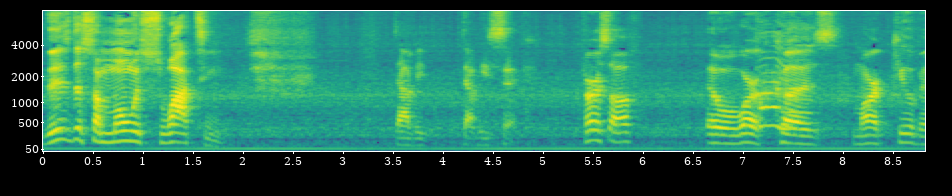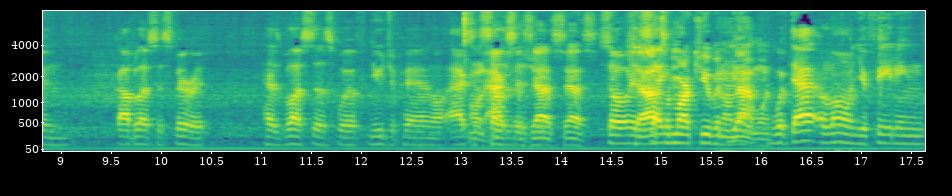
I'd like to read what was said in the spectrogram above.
This is the Samoan SWAT team. That'd be that'd be sick. First off, it will work because Mark Cuban, God bless his spirit, has blessed us with New Japan on Access On Television. Access, yes, yes. So Shout it's out like- to Mark Cuban on that one. With that alone, you're feeding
